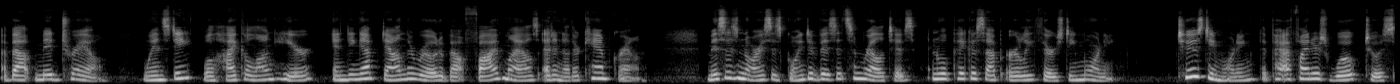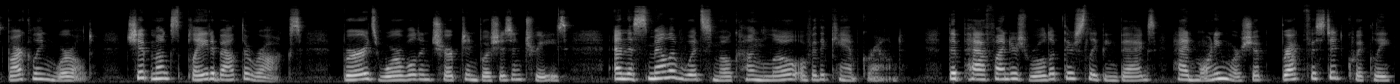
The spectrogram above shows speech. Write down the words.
about mid trail. Wednesday, we'll hike along here, ending up down the road about five miles at another campground. Mrs. Norris is going to visit some relatives and will pick us up early Thursday morning. Tuesday morning, the Pathfinders woke to a sparkling world. Chipmunks played about the rocks. Birds warbled and chirped in bushes and trees, and the smell of wood smoke hung low over the campground. The Pathfinders rolled up their sleeping bags, had morning worship, breakfasted quickly,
